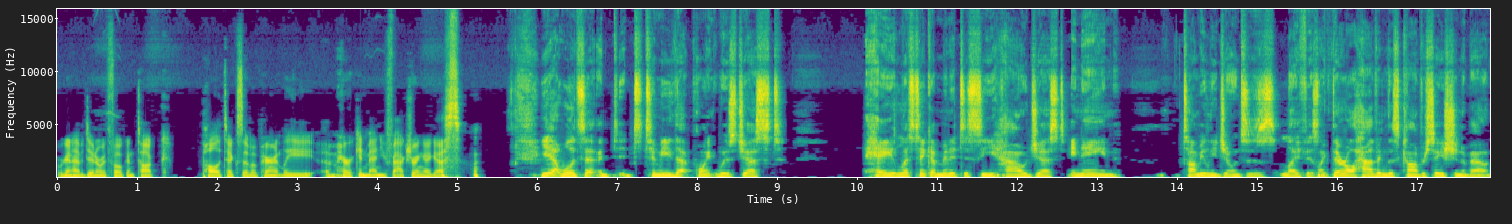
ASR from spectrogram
we're going to have dinner with folk and talk politics of apparently American manufacturing, I guess. yeah, well, it's a to me that point was just hey, let's take a minute to see how just inane Tommy Lee Jones's life is. Like they're all having this conversation about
